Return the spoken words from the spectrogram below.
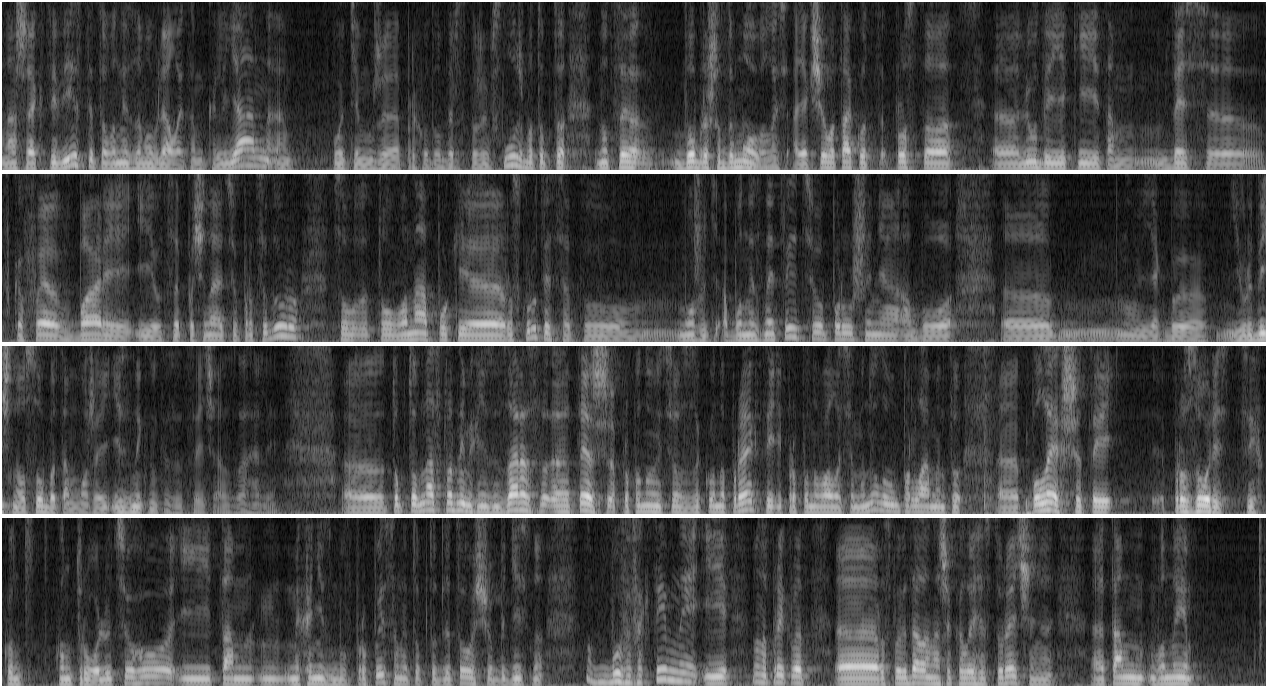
наші активісти, то вони замовляли там кальян. Потім вже приходила Держспоживслужба. Тобто, ну це добре, що домовились. А якщо отак, от просто е, люди, які там десь е, в кафе, в барі, і оце починають цю процедуру, то, то вона поки розкрутиться, то можуть або не знайти цього порушення, або е, ну, якби юридична особа там може і зникнути за цей час взагалі. Е, Тобто в нас складний механізм. Зараз е, теж пропонуються в законопроекти і пропонувалося минулому парламенту е, полегшити прозорість цих кон- контролю цього, і там механізм був прописаний, тобто для того, щоб дійсно ну, був ефективний. І, ну, наприклад, розповідали наші колеги з Туреччини, там вони.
